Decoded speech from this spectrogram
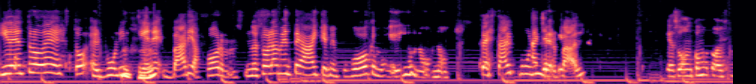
y dentro de esto, el bullying tiene varias formas. No es solamente, ay, que me empujó, que me dijo, no, no. Está el bullying verbal, que son como todo eso.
